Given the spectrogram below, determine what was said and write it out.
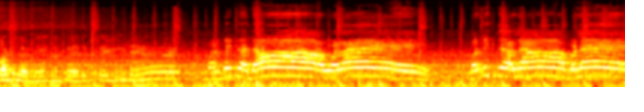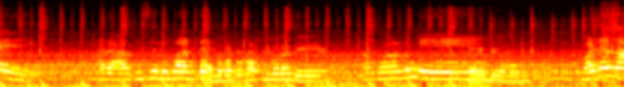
பாட்டில் மேகம் கையில் பாட்டு. அந்த பாட்டு ஒன்றும் அப்படி வராதே. வேற எப்படி வரும்? வளரா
